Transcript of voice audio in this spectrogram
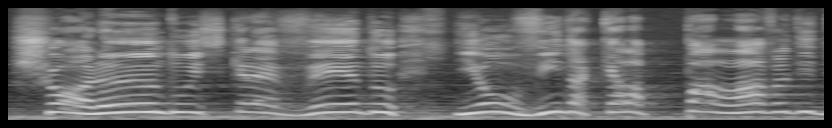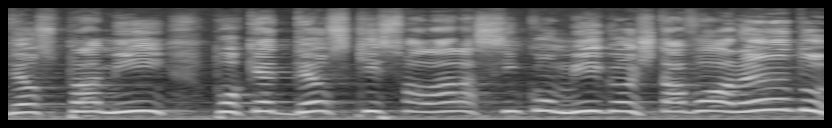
chorando, escrevendo e ouvindo aquela palavra de Deus para mim, porque Deus quis falar assim comigo. Eu estava orando,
